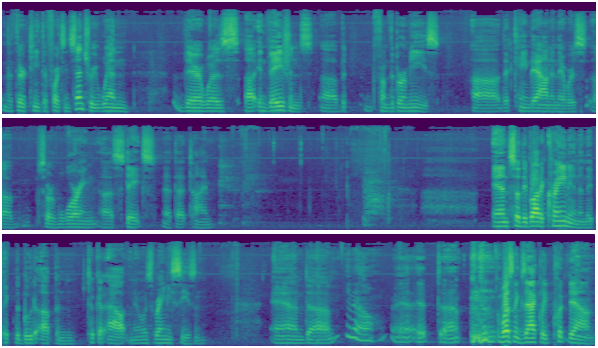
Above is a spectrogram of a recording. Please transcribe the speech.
the 13th or 14th century when there was uh, invasions uh, from the Burmese uh, that came down, and there was uh, sort of warring states at that time. And so they brought a crane in, and they picked the Buddha up and took it out, and it was rainy season. And um, you know, it uh, wasn't exactly put down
